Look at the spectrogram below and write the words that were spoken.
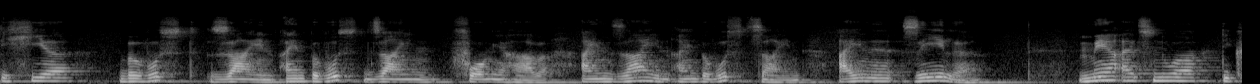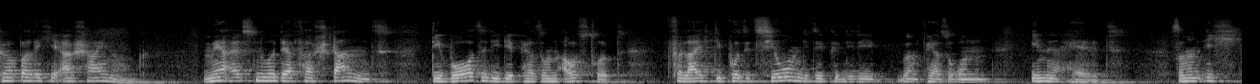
ich hier Bewusstsein, ein Bewusstsein vor mir habe, ein Sein, ein Bewusstsein, eine Seele, mehr als nur die körperliche Erscheinung, mehr als nur der Verstand, die Worte, die die Person ausdrückt, vielleicht die Position, die die, die, die Person innehält, sondern ich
